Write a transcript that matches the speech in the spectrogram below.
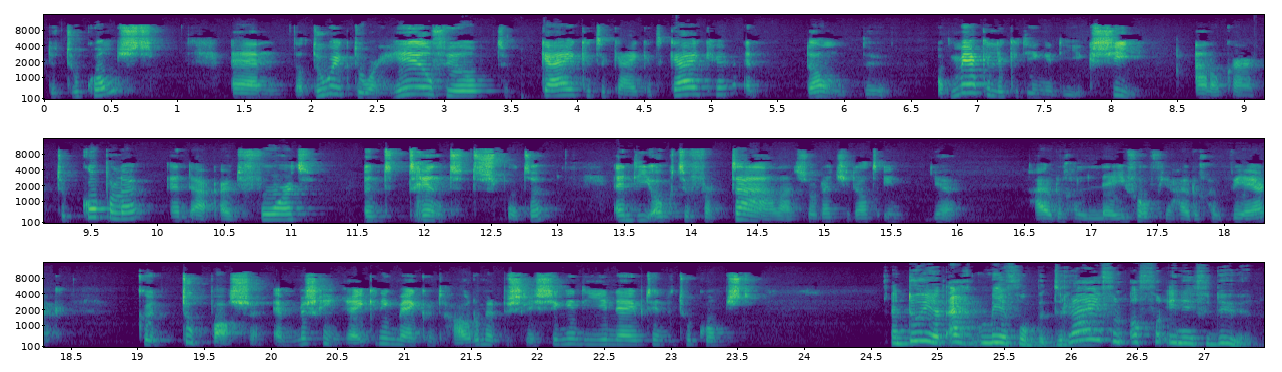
de toekomst. En dat doe ik door heel veel te kijken, te kijken, te kijken. En dan de opmerkelijke dingen die ik zie aan elkaar te koppelen. En daaruit voort een trend te spotten. En die ook te vertalen, zodat je dat in je huidige leven of je huidige werk kunt toepassen. En misschien rekening mee kunt houden met beslissingen die je neemt in de toekomst. En doe je dat eigenlijk meer voor bedrijven of voor individuen?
